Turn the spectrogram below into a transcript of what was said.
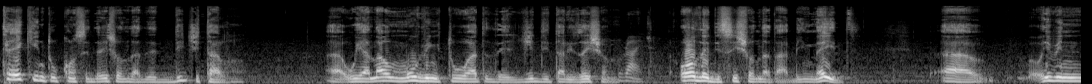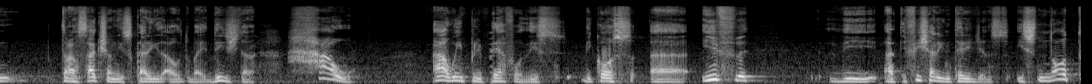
take into consideration that the digital, uh, we are now moving toward the digitalization. Right. All the decisions that are being made, uh, even transaction is carried out by digital. How are we prepared for this? Because uh, if the artificial intelligence is not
